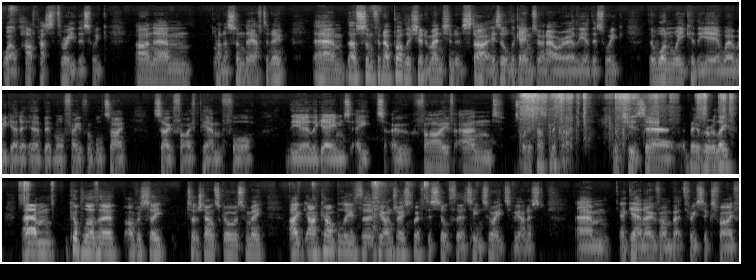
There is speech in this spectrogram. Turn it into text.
well half past three this week on um, on a Sunday afternoon. Um, that's something I probably should have mentioned at the start. Is all the games are an hour earlier this week, the one week of the year where we get it a bit more favourable time. So 5 p.m. for the early games, 8:05 and 20 past midnight, which is uh, a bit of a relief. Um, a couple other obviously touchdown scorers for me. I, I can't believe that D'Andre Swift is still 13 to 8, to be honest. Um, again, over on Bet365.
